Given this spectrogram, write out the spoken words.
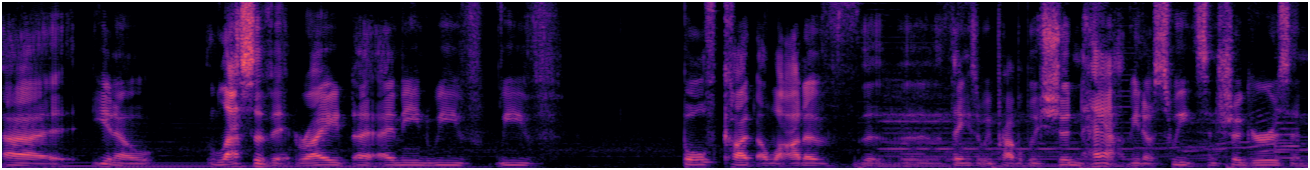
uh, you know, less of it. Right. I, I mean, we've we've both cut a lot of the, the things that we probably shouldn't have. You know, sweets and sugars and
